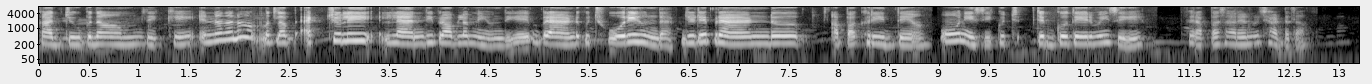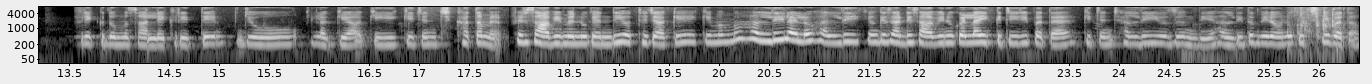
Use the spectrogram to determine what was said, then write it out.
ਕਾਜੂ ਬਦਾਮ ਦੇਖੇ, ਇਹਨਾਂ ਦਾ ਨਾ ਮਤਲਬ ਐਕਚੁਅਲੀ ਲੈਣ ਦੀ ਪ੍ਰੋਬਲਮ ਨਹੀਂ ਹੁੰਦੀ, ਇਹ ਬ੍ਰਾਂਡ ਕੁਝ ਹੋਰ ਹੀ ਹੁੰਦਾ ਜਿਹੜੇ ਬ੍ਰਾਂਡ ਆਪਾਂ ਖਰੀਦਦੇ ਆ ਉਹ ਨਹੀਂ ਸੀ ਕੁਝ ਜੱਗੋ ਤੇਰਵੇਂ ਹੀ ਸੀਗੇ, ਫਿਰ ਆਪਾਂ ਸਾਰਿਆਂ ਨੂੰ ਛੱਡਤਾ। ਫਿਰ ਇੱਕ ਦੋ ਮਸਾਲੇ ਖਰੀਦੇ, ਜੋ ਲੱਗਿਆ ਕਿ ਕਿਚਨ 'ਚ ਖਤਮ ਹੈ। ਫਿਰ ਸਾਵੀ ਮੈਨੂੰ ਕਹਿੰਦੀ, ਉੱਥੇ ਜਾ ਕੇ ਕਿ ਮੰਮਾ ਹਲਦੀ ਲੈ ਲਓ, ਹਲਦੀ, ਕਿਉਂਕਿ ਸਾਡੀ ਸਾਵੀ ਨੂੰ ਕੱਲਾ ਇੱਕ ਚੀਜ਼ ਹੀ ਪਤਾ ਹੈ ਕਿਚਨ 'ਚ ਹਲਦੀ ਯੂਜ਼ ਹੁੰਦੀ ਹੈ। ਹਲਦੀ ਤੋਂ ਬਿਨਾਂ ਉਹਨੂੰ ਕੁਝ ਨਹੀਂ ਪਤਾ।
